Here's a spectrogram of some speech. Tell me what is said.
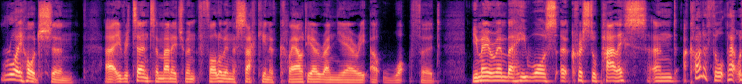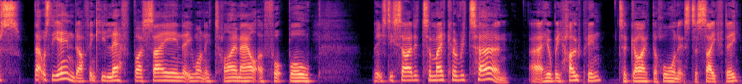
Roy Hodgson. Uh, he returned to management following the sacking of Claudio Ranieri at Watford. You may remember he was at Crystal Palace, and I kind of thought that was that was the end. I think he left by saying that he wanted time out of football, but he's decided to make a return. Uh, he'll be hoping to guide the Hornets to safety.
